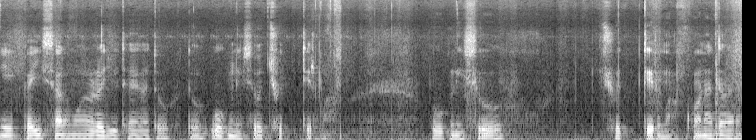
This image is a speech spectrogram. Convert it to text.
એ કઈ સાલમાં રજૂ થયો હતો? તો ઓગણીસો છોતેરમાં ઓગણીસો છોતેરમાં કોના દ્વારા?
